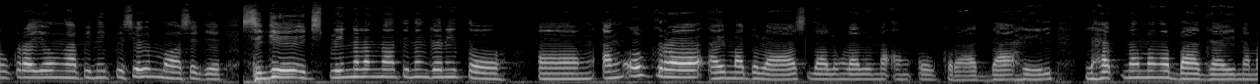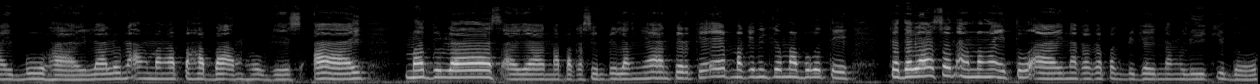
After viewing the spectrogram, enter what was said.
okra yung ah, pinipisil mo. Sige, sige, explain na lang natin ng ganito. Ang ang okra ay madulas, lalong-lalo na ang okra dahil lahat ng mga bagay na may buhay, lalo na ang mga pahabaang hugis ay madulas. Ayan, napakasimple lang yan. Pero kaya makinig ka mabuti. Kadalasan ang mga ito ay nakakapagbigay ng likido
